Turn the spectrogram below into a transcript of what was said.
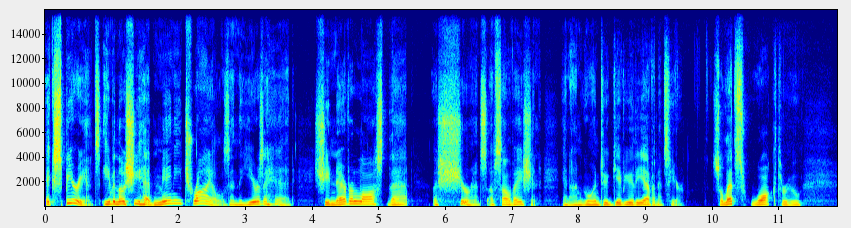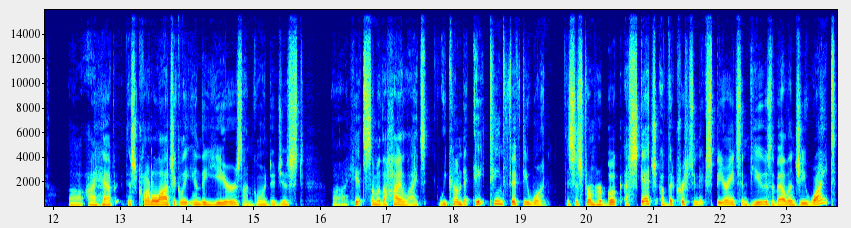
experience, even though she had many trials in the years ahead, she never lost that assurance of salvation. And I'm going to give you the evidence here. So let's walk through uh, I have this chronologically in the years. I'm going to just uh, hit some of the highlights. We come to 1851. This is from her book, A Sketch of the Christian Experience and Views of Ellen G. White,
